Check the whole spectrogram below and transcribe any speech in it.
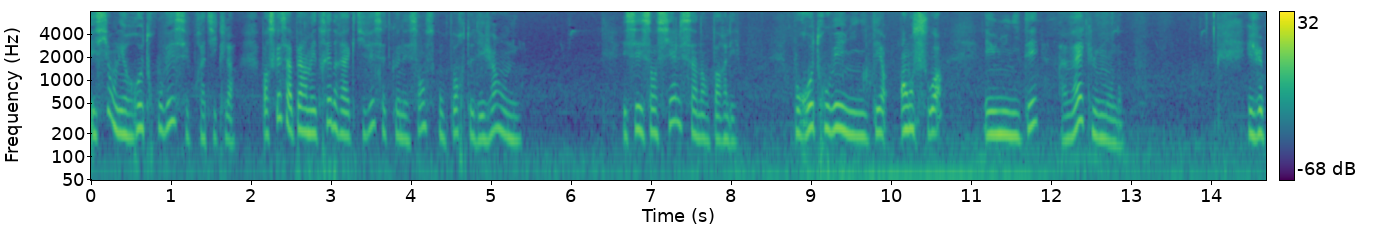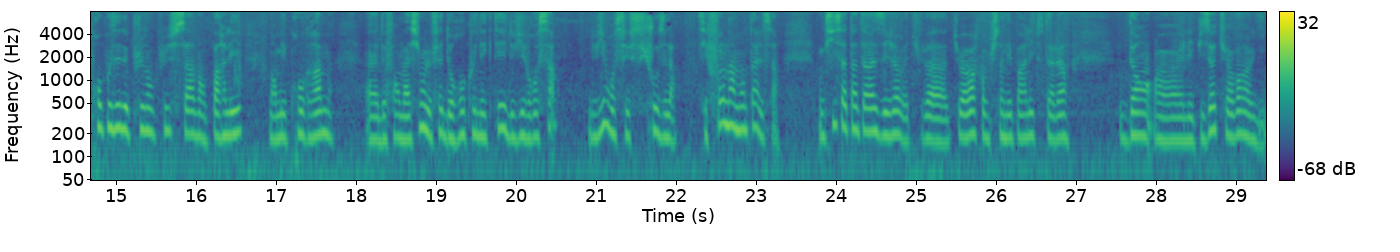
Et si on les retrouvait, ces pratiques-là? Parce que ça permettrait de réactiver cette connaissance qu'on porte déjà en nous. Et c'est essentiel, ça, d'en parler. Pour retrouver une unité en soi et une unité avec le monde. Et je vais proposer de plus en plus ça, d'en parler dans mes programmes euh, de formation, le fait de reconnecter et de vivre ça, de vivre ces choses-là. C'est fondamental ça. Donc si ça t'intéresse déjà, bah, tu, vas, tu vas voir, comme je t'en ai parlé tout à l'heure dans euh, l'épisode, tu vas voir, il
